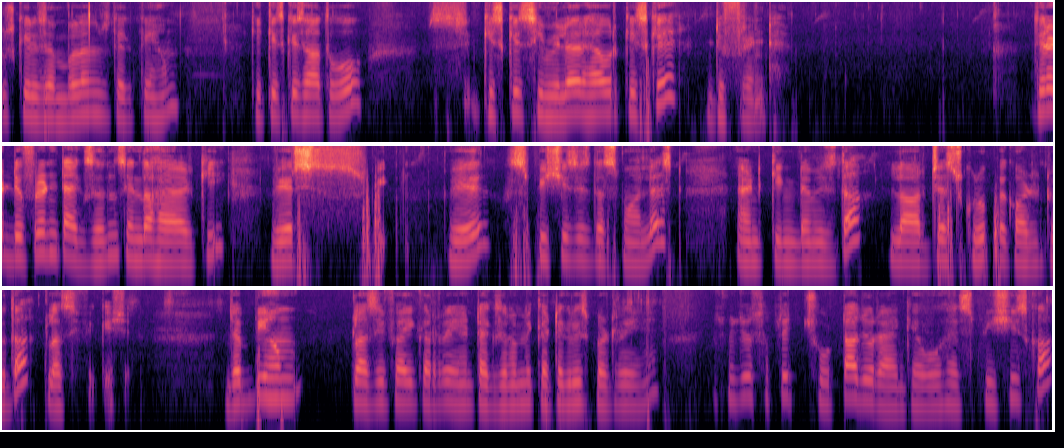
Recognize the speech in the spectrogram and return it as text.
उसके रिजेंबलेंस देखते हैं हम कि किसके साथ वो किसके सिमिलर है और किसके डिफरेंट है। There are different taxons in hierarchy where spe, where species is the smallest and kingdom is the largest group according to the classification जब भी हम क्लासीफाई कर रहे हैं टैक्सोनॉमिक कैटेगरीज पढ़ रहे हैं, उसमें जो सबसे छोटा जो रैंक है वो है स्पीशीज़ का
